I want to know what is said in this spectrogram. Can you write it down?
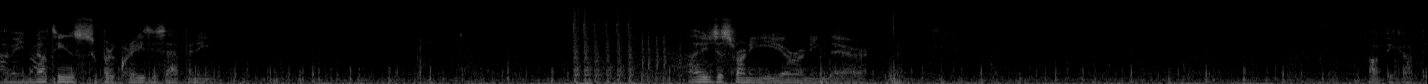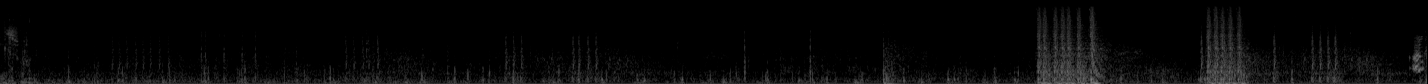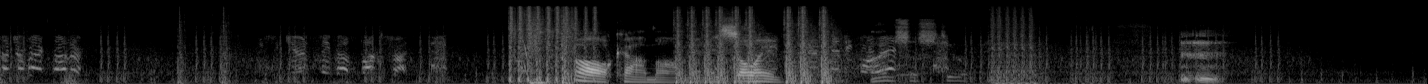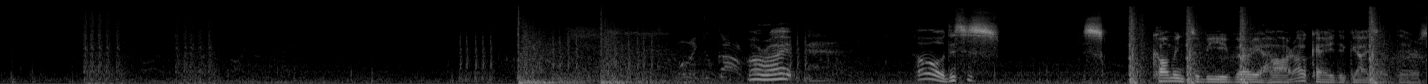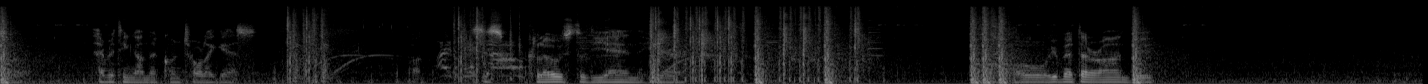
I mean, nothing super crazy is happening. I'm just running here, running there. I'll pick up this one. I got your back, brother. We secured safe house Foxtrot. Oh, come on, man. I saw him. Sending more men. I'm so stupid. All right. Oh, this is, is coming to be very hard. Okay, the guys are there, so everything under control, I guess. But this is close to the end here. Oh, you better run, dude.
